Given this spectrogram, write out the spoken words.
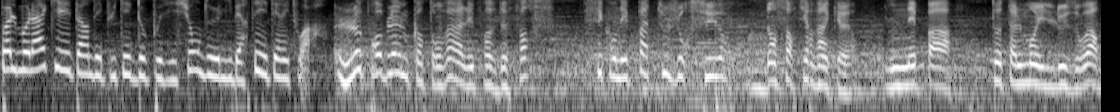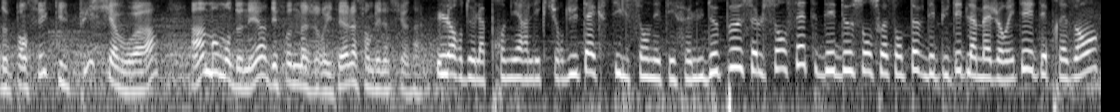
Paul Molac est un député d'opposition de Liberté et Territoire. Le problème quand on va à l'épreuve de force, c'est qu'on n'est pas toujours sûr d'en sortir vainqueur. Il n'est pas totalement illusoire de penser qu'il puisse y avoir, à un moment donné, un défaut de majorité à l'Assemblée nationale. Lors de la première lecture du texte, il s'en était fallu de peu. Seuls 107 des 269 députés de la majorité étaient présents.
